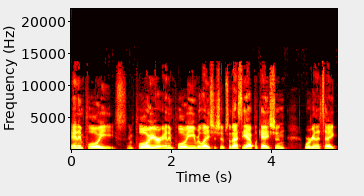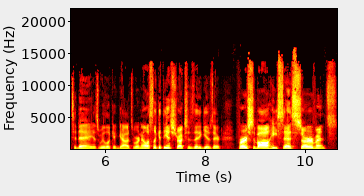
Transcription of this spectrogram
and employees, employer and employee relationship. So that's the application we're going to take today as we look at God's Word. Now let's look at the instructions that He gives there. First of all, He says, Servants,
